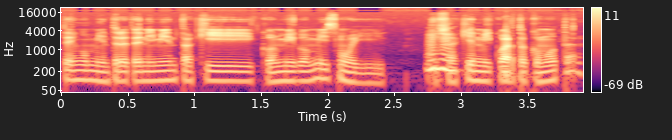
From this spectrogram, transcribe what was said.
tengo mi entretenimiento aquí conmigo mismo y pues aquí en mi cuarto como tal.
